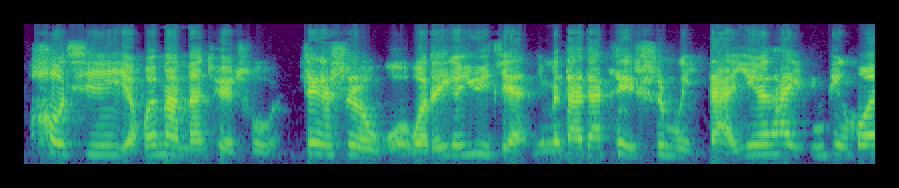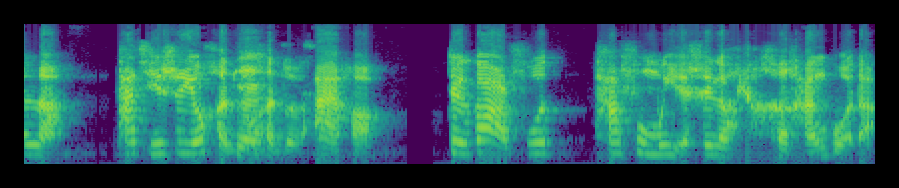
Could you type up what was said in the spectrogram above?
后期也会慢慢退出，这个是我我的一个预见，你们大家可以拭目以待，因为他已经订婚了，他其实有很多很多的爱好。这个高尔夫，他父母也是一个很韩国的，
